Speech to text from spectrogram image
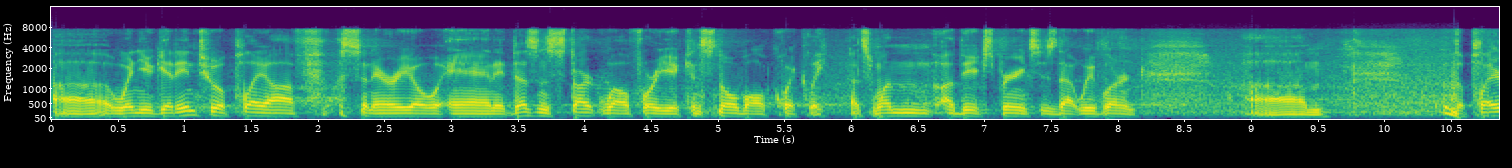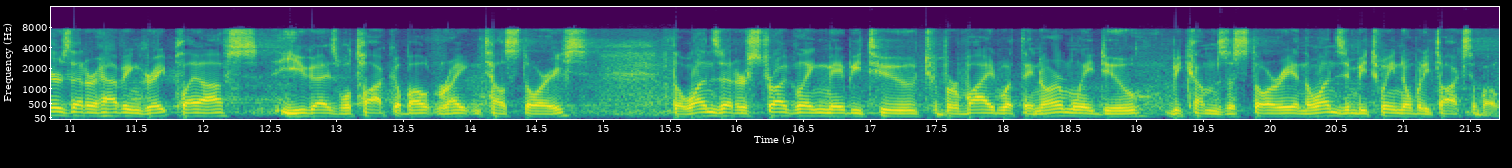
Uh, when you get into a playoff scenario and it doesn't start well for you, it can snowball quickly. That's one of the experiences that we've learned. Um, the players that are having great playoffs, you guys will talk about, write, and tell stories. The ones that are struggling, maybe to to provide what they normally do, becomes a story, and the ones in between, nobody talks about.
